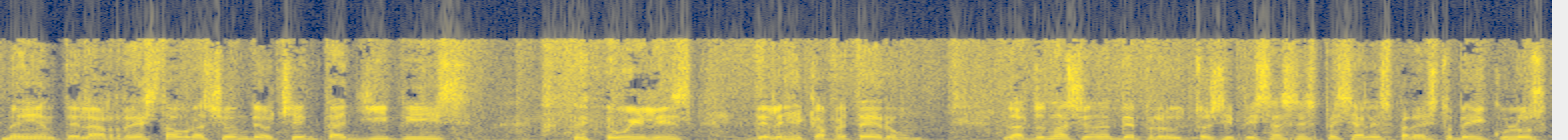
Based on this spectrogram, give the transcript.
mediante la restauración de 80 GPs Willis del eje cafetero. Las donaciones de productos y piezas especiales para estos vehículos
